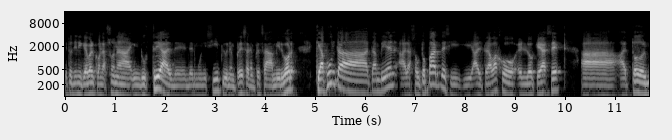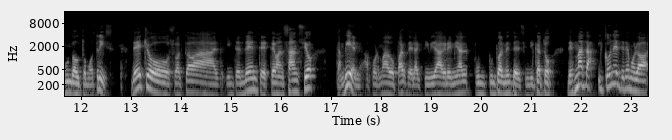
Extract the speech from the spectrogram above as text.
Esto tiene que ver con la zona industrial del municipio, una empresa, la empresa Mirgor, que apunta también a las autopartes y, al trabajo en lo que hace a, todo el mundo automotriz. De hecho, su actual intendente, Esteban Sancio, también ha formado parte de la actividad gremial puntualmente del sindicato Desmata y con él tenemos la,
